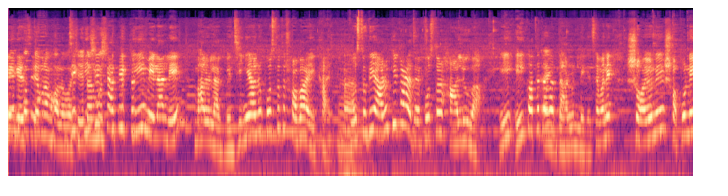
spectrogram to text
লেগেছে। আমরা ভালোবাসি, কিসের সাথে কি মেলালে ভালো লাগবে? ঝিঙে আলু পোস্ত তো সবাই খায়। হ্যাঁ। পোস্ত দিয়ে আরও কি করা যায়? পোস্তর হালুয়া। এই এই কথাটা আমার। দারুণ লেগেছে। মানে শয়নে স্বপনে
